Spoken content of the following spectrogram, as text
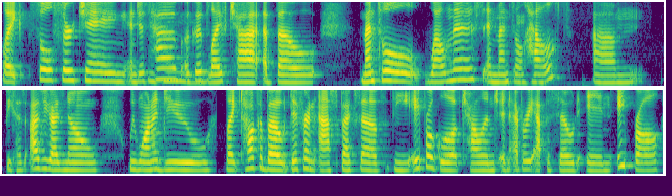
like soul searching and just have a Mhm. good life chat about mental wellness and mental Mhm. health. Um because as you guys know, we want to do like talk about different aspects of the April Glow Up Challenge in every episode in April.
